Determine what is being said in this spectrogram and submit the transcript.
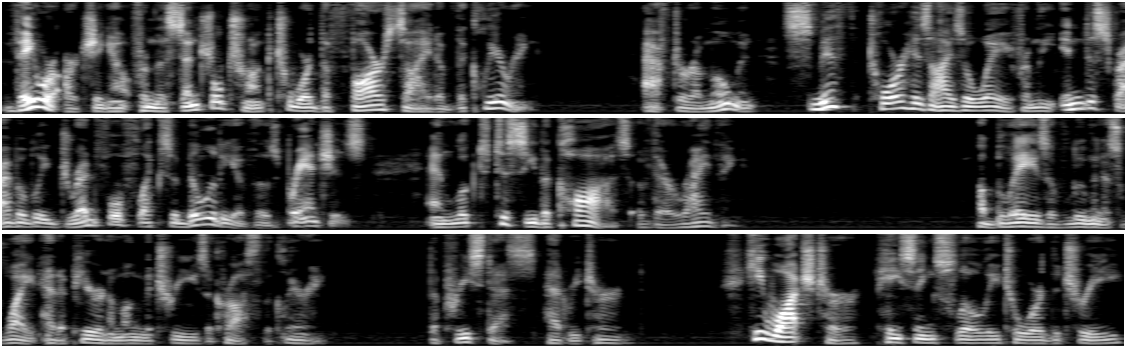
They were arching out from the central trunk toward the far side of the clearing. After a moment, Smith tore his eyes away from the indescribably dreadful flexibility of those branches and looked to see the cause of their writhing. A blaze of luminous white had appeared among the trees across the clearing. The priestess had returned. He watched her pacing slowly toward the tree,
